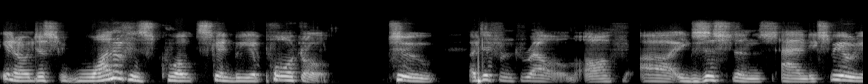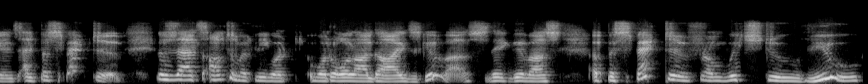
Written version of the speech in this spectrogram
you know, just one of his quotes can be a portal to a different realm of uh, existence and experience and perspective because that's ultimately what what all our guides give us they give us a perspective from which to view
